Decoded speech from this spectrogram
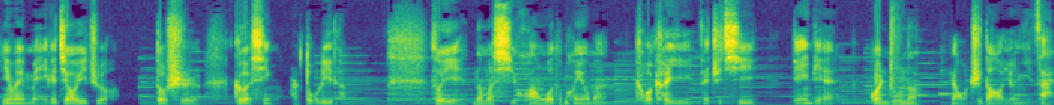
因为每一个交易者都是个性而独立的。所以，那么喜欢我的朋友们，可不可以在这期点一点关注呢？让我知道有你在。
